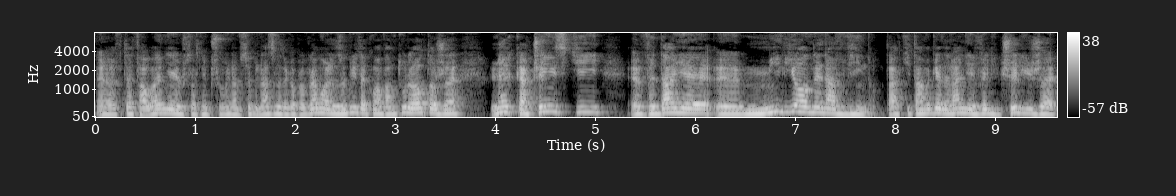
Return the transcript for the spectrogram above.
e, w TVN-ie. Już teraz nie przypominam sobie nazwy tego programu, ale zrobili taką awanturę o to, że Lech Kaczyński wydaje e, miliony na wino. Tak? I tam generalnie wyliczyli, że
